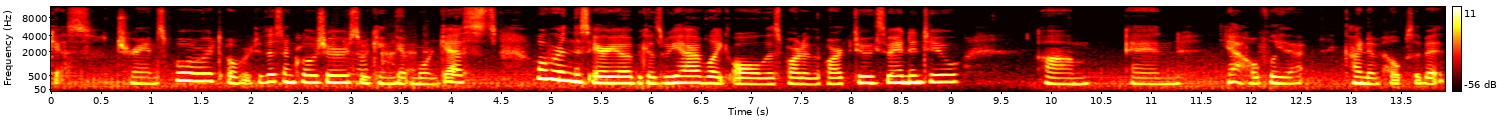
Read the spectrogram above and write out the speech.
yes, transport over to this enclosure so we can get more guests over in this area because we have like all this part of the park to expand into. Um, and yeah, hopefully that kind of helps a bit.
